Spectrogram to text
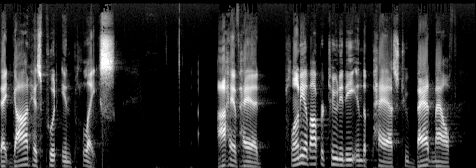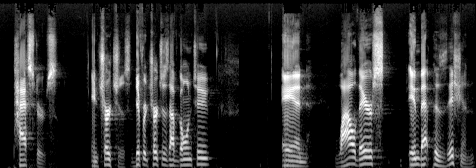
that God has put in place. I have had plenty of opportunity in the past to badmouth pastors in churches, different churches I've gone to. And while they're in that position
